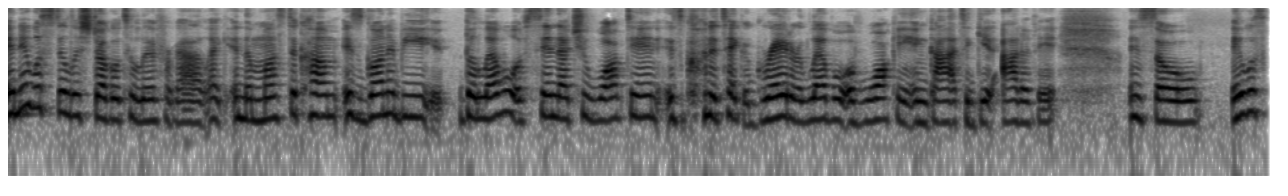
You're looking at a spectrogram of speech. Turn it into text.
and it was still a struggle to live for God. Like in the months to come it's gonna be the level of sin that you walked in is gonna take a greater level of walking in God to get out of it. And so it was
